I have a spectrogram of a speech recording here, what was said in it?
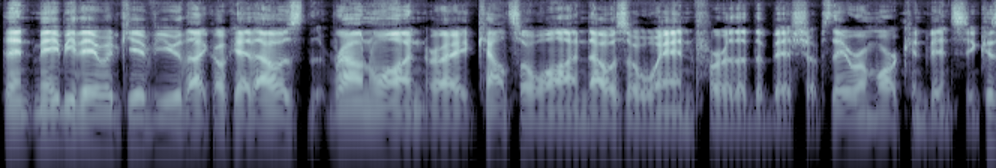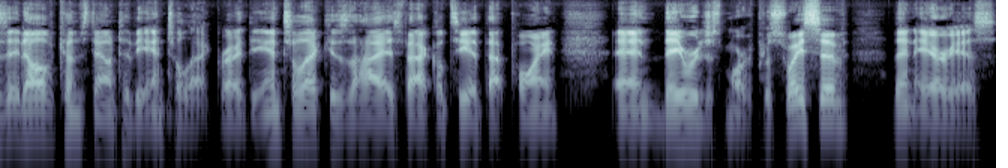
then maybe they would give you like, okay, that was round one, right? Council one, that was a win for the, the bishops. They were more convincing because it all comes down to the intellect, right? The intellect is the highest faculty at that point, and they were just more persuasive than Arius.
